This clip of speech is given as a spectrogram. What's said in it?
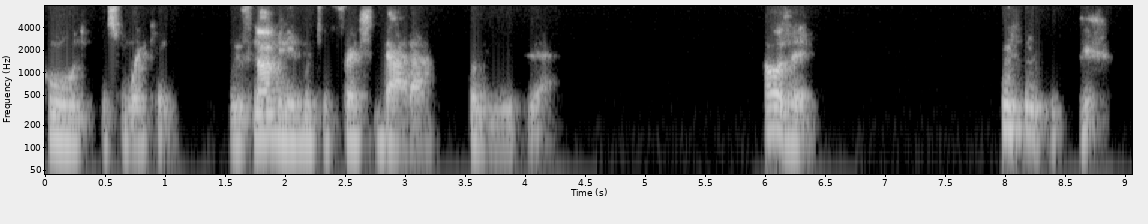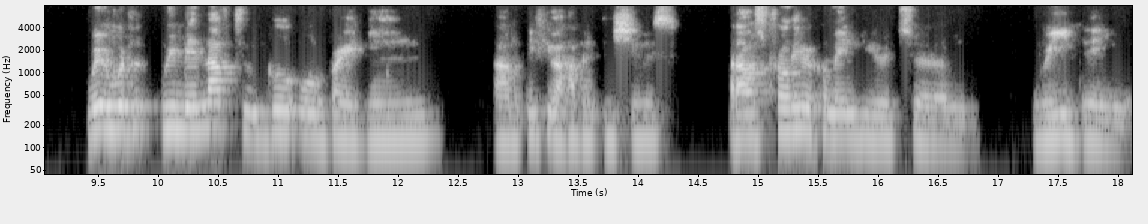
code is working. We've now been able to fetch data from the API. How was it? we would we may love to go over again um, if you are having issues, but I would strongly recommend you to um, read the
